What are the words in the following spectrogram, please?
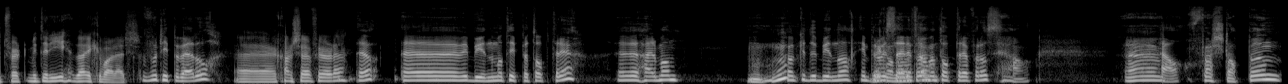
utført mytteri da jeg ikke var der. Du får tippe bedre, da. Eh, kanskje jeg får gjøre det? Ja, eh, Vi begynner med å tippe topp tre. Eh, Herman, -hmm. kan ikke du begynne å improvisere fram en topp tre for oss? Ja. Eh, Ja. Verstappen,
